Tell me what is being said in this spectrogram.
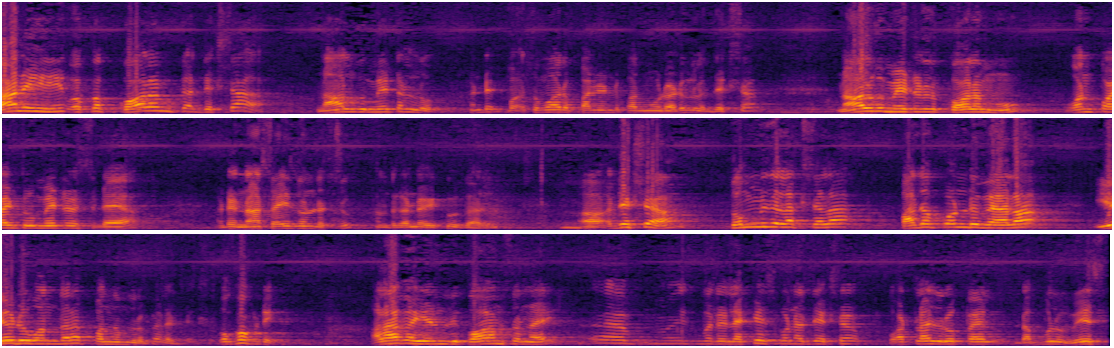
దాని ఒక కాలంకి అధ్యక్ష నాలుగు మీటర్లు అంటే సుమారు పన్నెండు పదమూడు అడుగులు అధ్యక్ష. నాలుగు మీటర్లు కాలము one point two meters dia. అంటే నా సైజు ఉండొచ్చు అంతకంటే ఎక్కువ కాదు. అధ్యక్ష తొమ్మిది లక్షల పదకొండు వేల ఏడు వందల పంతొమ్మిది రూపాయలు అధ్యక్ష. ఒక్కొక్కటి. అలాగా ఎనిమిది కాలమ్స్ ఉన్నాయి. మరి లెక్కేసుకున్న అధ్యక్ష. కోట్లాది రూపాయలు డబ్బులు వేస్ట్.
